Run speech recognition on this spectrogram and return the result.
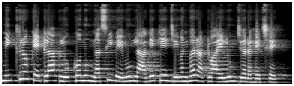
મિત્રો, કેટલાક લોકોનું નસીબ એવું લાગે કે જીવનભર અટવાયેલું જ રહે છે.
